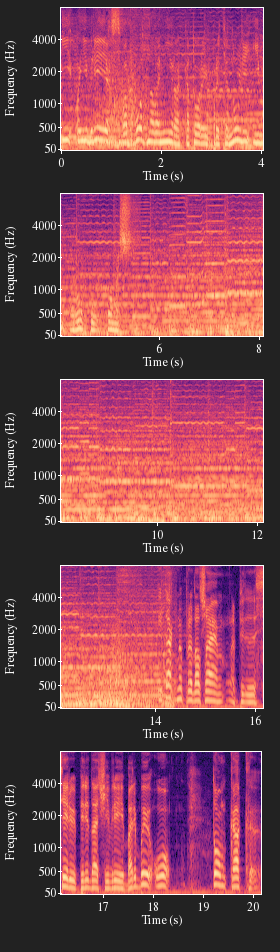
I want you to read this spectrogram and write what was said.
и о евреях свободного мира, которые протянули им руку помощи. Итак, мы продолжаем э, серию передач «Евреи борьбы» о том, как,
